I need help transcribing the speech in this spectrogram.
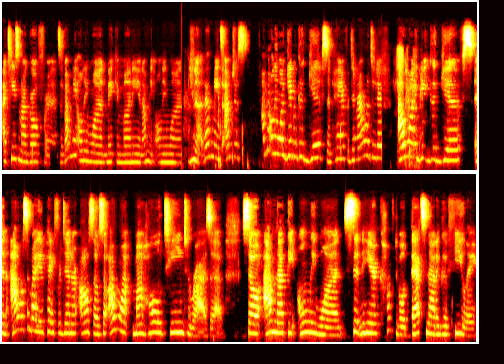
I tease my girlfriends. If I'm the only one making money and I'm the only one, you know, that means I'm just I'm the only one giving good gifts and paying for dinner. I want to do that. I want to get good gifts and I want somebody to pay for dinner also. So I want my whole team to rise up. So I'm not the only one sitting here comfortable. That's not a good feeling.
